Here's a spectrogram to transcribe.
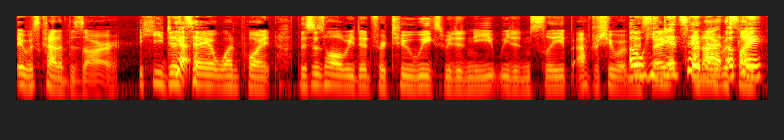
It was kind of bizarre. He did Yeah. say at one point, "This is all we did for two weeks. We didn't eat, we didn't sleep after she went Oh, he missing." did say and I that. was Okay. like,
